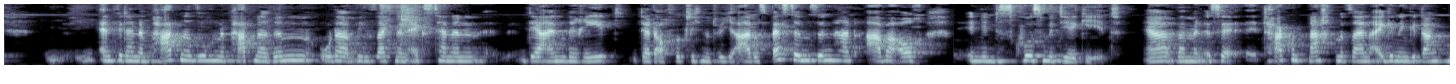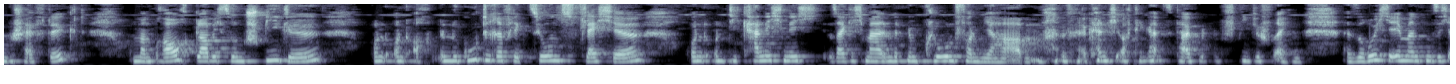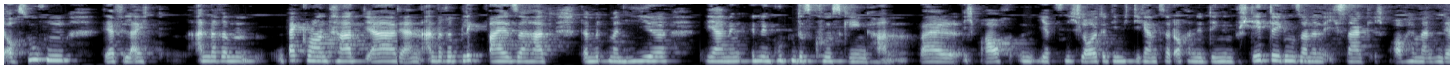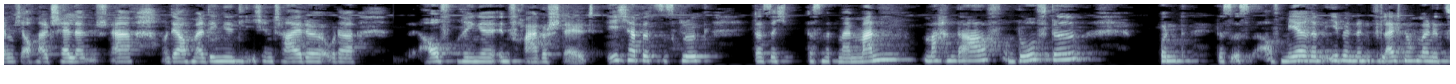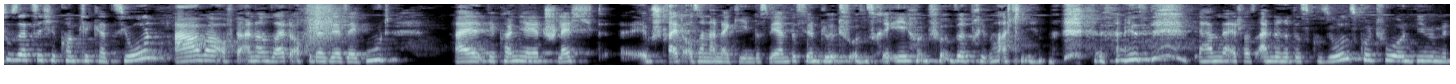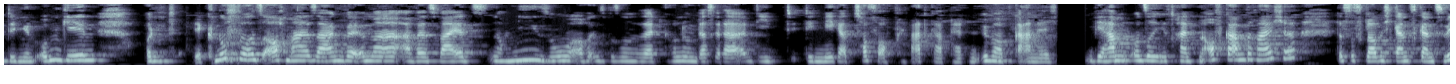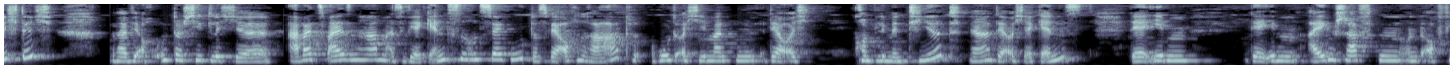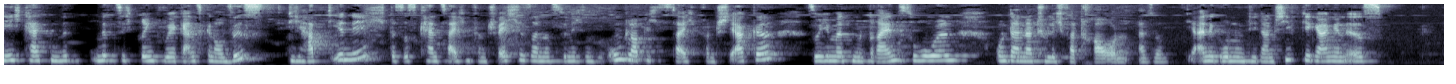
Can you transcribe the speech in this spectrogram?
entweder einen Partner suchen, eine Partnerin oder wie gesagt einen externen, der einen berät, der da auch wirklich natürlich A, das Beste im Sinn hat, aber auch in den Diskurs mit dir geht. Ja, weil man ist ja Tag und Nacht mit seinen eigenen Gedanken beschäftigt und man braucht, glaube ich, so einen Spiegel und, und auch eine gute Reflexionsfläche und, und die kann ich nicht, sag ich mal, mit einem Klon von mir haben. da kann ich auch den ganzen Tag mit einem Spiegel sprechen. Also ruhig jemanden sich auch suchen, der vielleicht anderen Background hat, ja, der eine andere Blickweise hat, damit man hier ja in, in einen guten Diskurs gehen kann. Weil ich brauche jetzt nicht Leute, die mich die ganze Zeit auch in den Dingen bestätigen, sondern ich sage, ich brauche jemanden, der mich auch mal challenge, ja, und der auch mal Dinge, die ich entscheide oder aufbringe, in Frage stellt. Ich habe jetzt das Glück, dass ich das mit meinem Mann machen darf und durfte. Und das ist auf mehreren Ebenen vielleicht nochmal eine zusätzliche Komplikation, aber auf der anderen Seite auch wieder sehr, sehr gut, weil wir können ja jetzt schlecht im Streit auseinandergehen. Das wäre ein bisschen blöd für unsere Ehe und für unser Privatleben. Das heißt, wir haben eine etwas andere Diskussionskultur und wie wir mit Dingen umgehen. Und wir knuffen uns auch mal, sagen wir immer, aber es war jetzt noch nie so, auch insbesondere seit Gründung, dass wir da die, den mega Zoff auch privat gehabt hätten. Überhaupt gar nicht. Wir haben unsere getrennten Aufgabenbereiche. Das ist, glaube ich, ganz, ganz wichtig weil wir auch unterschiedliche Arbeitsweisen haben. Also wir ergänzen uns sehr gut. Das wäre auch ein Rat. Holt euch jemanden, der euch komplementiert, ja, der euch ergänzt, der eben, der eben Eigenschaften und auch Fähigkeiten mit, mit sich bringt, wo ihr ganz genau wisst, die habt ihr nicht. Das ist kein Zeichen von Schwäche, sondern es finde ich ein unglaubliches Zeichen von Stärke, so jemanden mit reinzuholen und dann natürlich Vertrauen. Also die eine Gründung, die dann schiefgegangen ist,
